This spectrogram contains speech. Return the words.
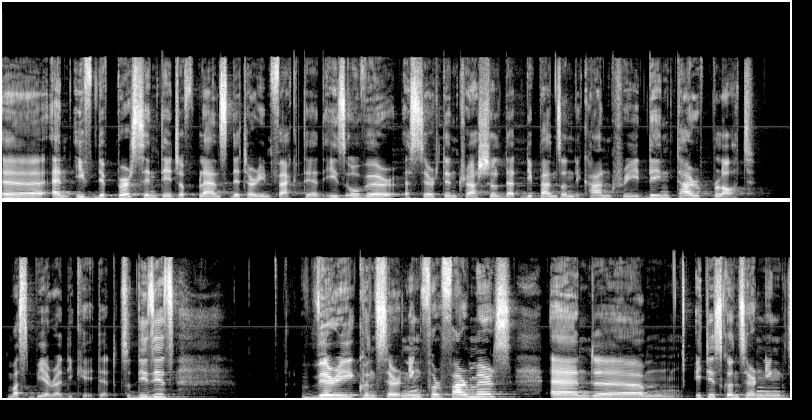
Uh, and if the percentage of plants that are infected is over a certain threshold that depends on the country, the entire plot must be eradicated. So this is very concerning for farmers, and um, it is concerning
